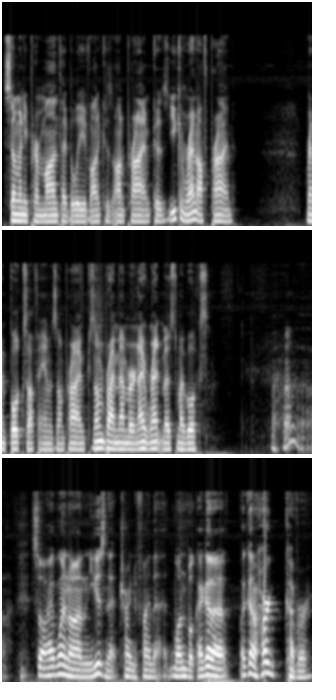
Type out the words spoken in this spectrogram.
so many per month, I believe, on cause on Prime, because you can rent off Prime, rent books off Amazon Prime, because I'm a Prime member and I rent most of my books. Uh-huh. So I went on Usenet trying to find that one book. I got a I got a hardcover,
